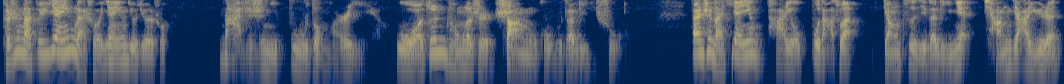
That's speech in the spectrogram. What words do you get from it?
可是呢，对于晏婴来说，晏婴就觉得说，那只是你不懂而已。”我遵从的是上古的礼数，但是呢，晏婴他又不打算将自己的理念强加于人，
